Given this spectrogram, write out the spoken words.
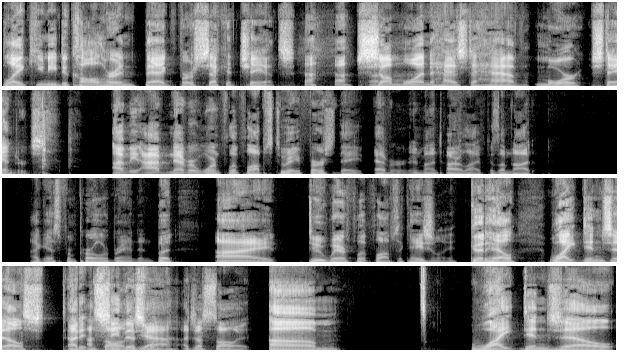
Blake, you need to call her and beg for a second chance. Someone has to have more standards. I mean, I've never worn flip flops to a first date ever in my entire life because I'm not, I guess, from Pearl or Brandon. But I do wear flip flops occasionally. Good hell. White Denzel. I didn't I see it- this Yeah, I just saw it. Um, White Denzel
